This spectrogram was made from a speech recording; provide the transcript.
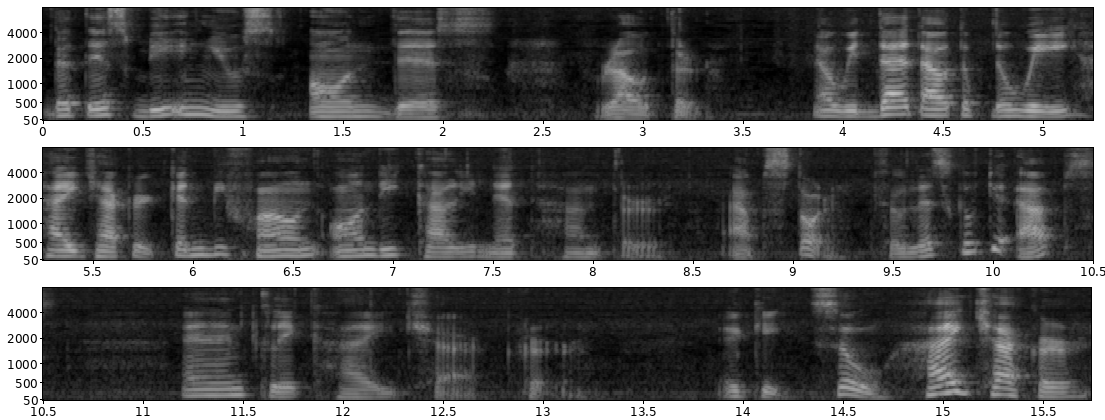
that is being used on this router. Now with that out of the way, Hijacker can be found on the Kali Net Hunter App Store. So let's go to Apps and click Hijacker. Okay, so Hijacker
